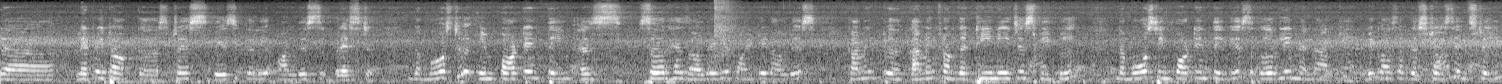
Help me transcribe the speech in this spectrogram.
uh, let me talk uh, stress basically on this breast. The most important thing, as Sir has already pointed out, is coming to, coming from the teenagers people. The most important thing is early menarche because of the stress and strain.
